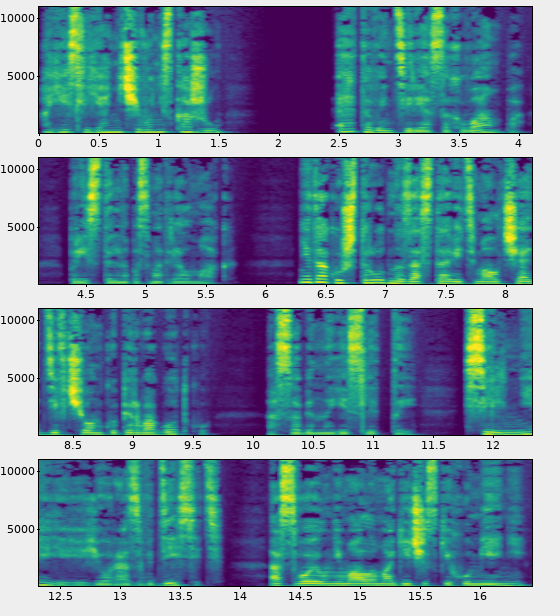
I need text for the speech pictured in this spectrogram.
«А если я ничего не скажу?» «Это в интересах вампа», — пристально посмотрел маг. «Не так уж трудно заставить молчать девчонку-первогодку, особенно если ты сильнее ее раз в десять, освоил немало магических умений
